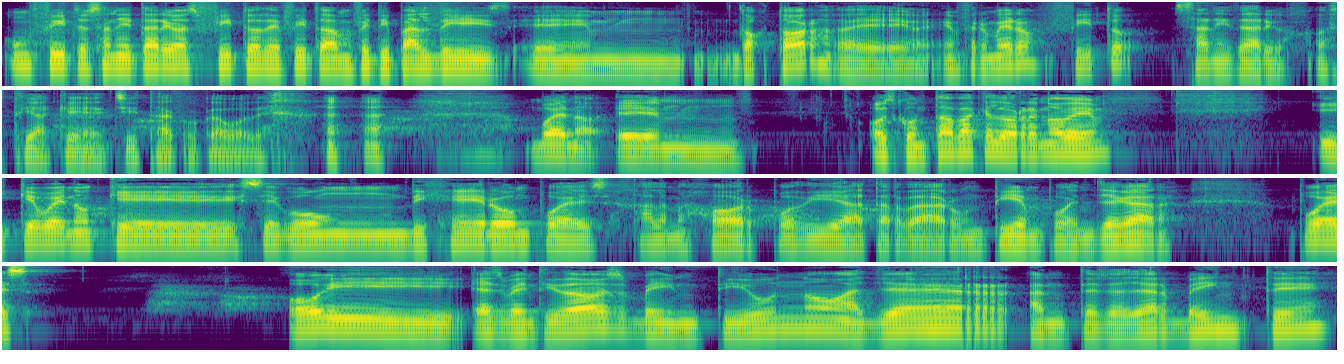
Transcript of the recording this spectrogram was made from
Un fitosanitario es fito de fito anfitipaldi, eh, doctor, eh, enfermero, fitosanitario. Hostia, qué chistaco acabo de. bueno, eh, os contaba que lo renové y que bueno, que según dijeron, pues a lo mejor podía tardar un tiempo en llegar. Pues hoy es 22, 21, ayer, antes de ayer 20,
